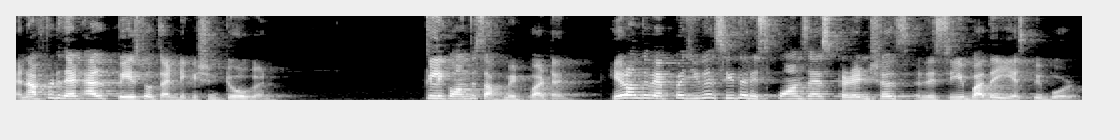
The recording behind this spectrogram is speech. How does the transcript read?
And after that, I'll paste the authentication token. Click on the submit button. Here on the web page, you can see the response as credentials received by the ESP board.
